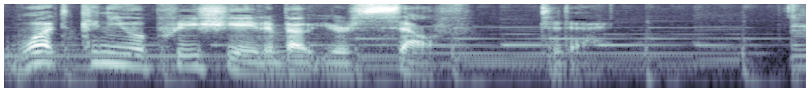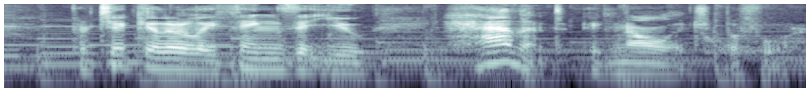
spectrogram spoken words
What can you appreciate about yourself today? Particularly things that you haven't acknowledged before.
